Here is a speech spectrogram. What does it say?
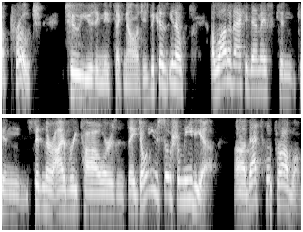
approach to using these technologies because, you know, a lot of academics can can sit in their ivory towers and say, "Don't use social media. Uh, that's the problem."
